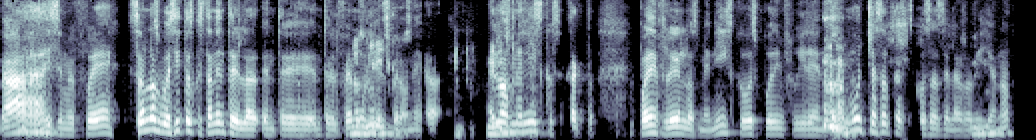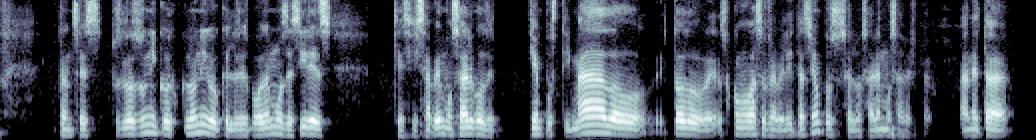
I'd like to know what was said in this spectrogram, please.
Ay, se me fue. Son los huesitos que están entre, la, entre, entre el fémur y el peroné. Ah, en los meniscos, exacto. Puede influir en los meniscos, puede influir en muchas otras cosas de la rodilla, ¿no? Entonces, pues los únicos, lo único que les podemos decir es que si sabemos algo de tiempo estimado, de todo, cómo va su rehabilitación, pues se los haremos saber. Pero la neta,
